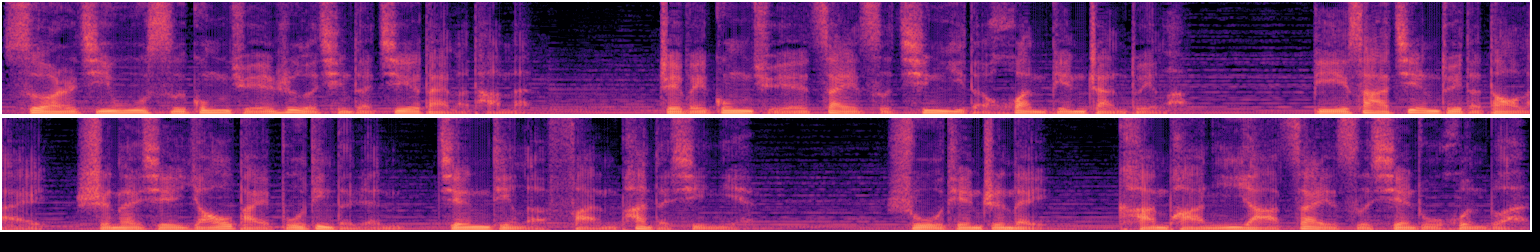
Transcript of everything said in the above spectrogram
瑟尔吉乌斯公爵热情地接待了他们。这位公爵再次轻易地换边站队了。比萨舰队的到来使那些摇摆不定的人坚定了反叛的信念。数天之内，坎帕尼亚再次陷入混乱。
